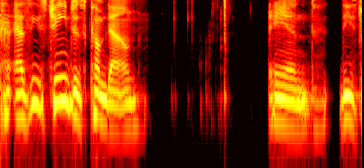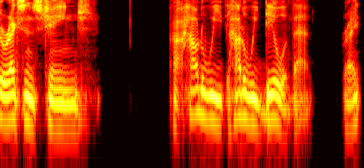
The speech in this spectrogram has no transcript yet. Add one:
as these changes come down and these directions change, how do we how do we deal with that, right?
